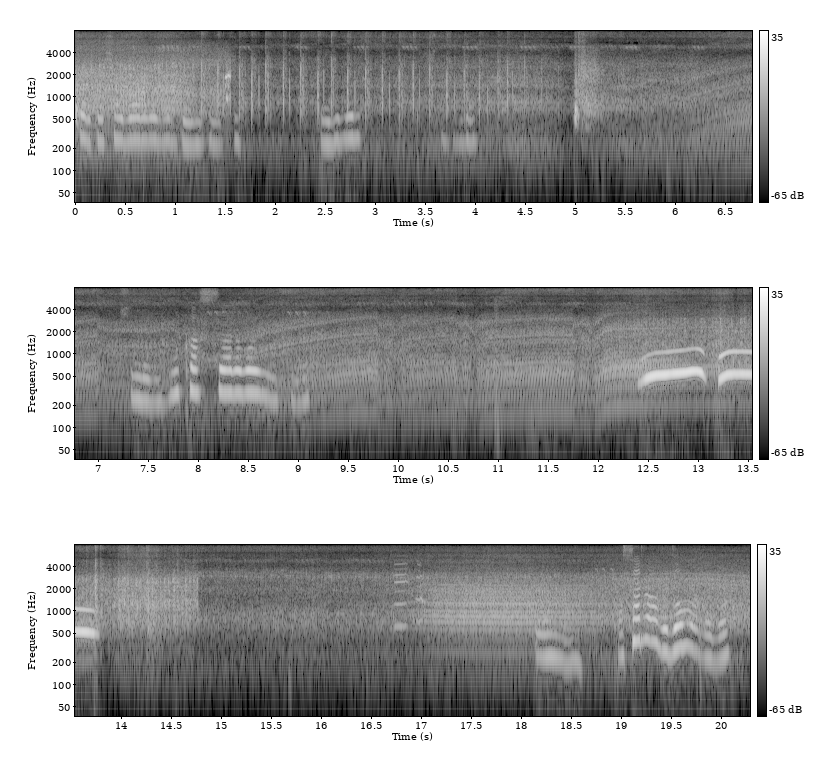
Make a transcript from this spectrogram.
Neyse arkadaşlar bu arada buradayım zaten. Mecbur. Şimdi bu, kaslı. Woohoo! Oo, Hasar aldı lan araba.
